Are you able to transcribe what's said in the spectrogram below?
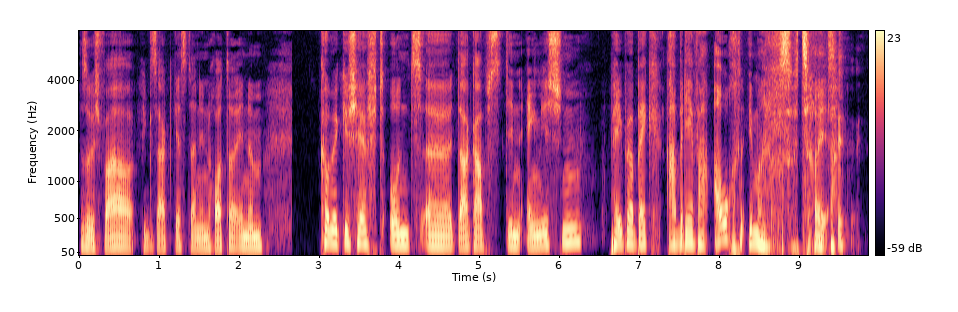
also ich war, wie gesagt, gestern in Rotter in einem Comic-Geschäft und äh, da gab's den englischen Paperback, aber der war auch immer noch so teuer.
